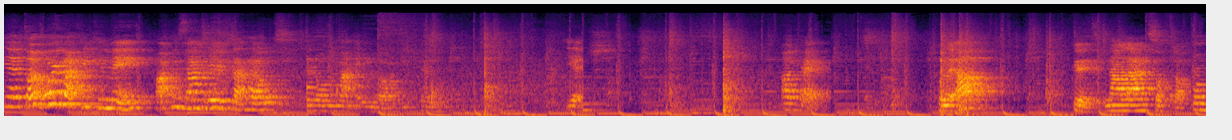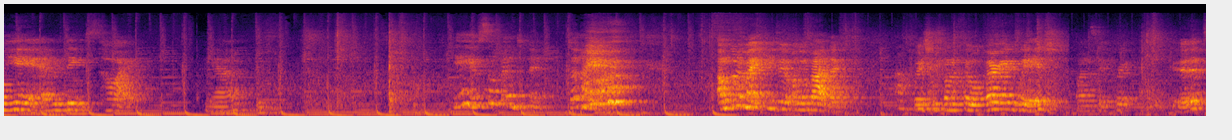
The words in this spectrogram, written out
Yeah, don't worry about kicking me. I can stand here if that helps. And on that either, you can... Yeah. Okay. Pull it up. Good, now land softer. From here, everything's tight. Yeah? Yeah, you're still bending it. Don't worry. I'm gonna make you do it on your back leg, which is gonna feel very weird. One, two, three. Good.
